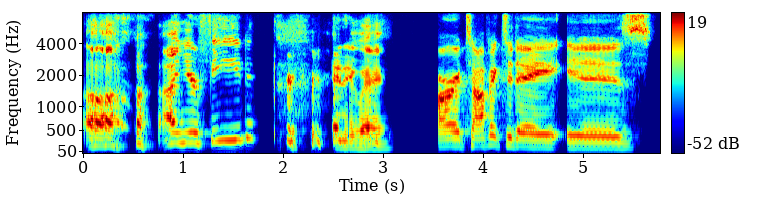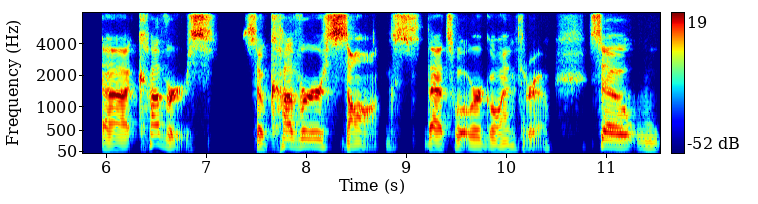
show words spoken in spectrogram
uh, on your feed? Anyway. Our topic today is uh, covers. So cover songs. That's what we're going through. So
